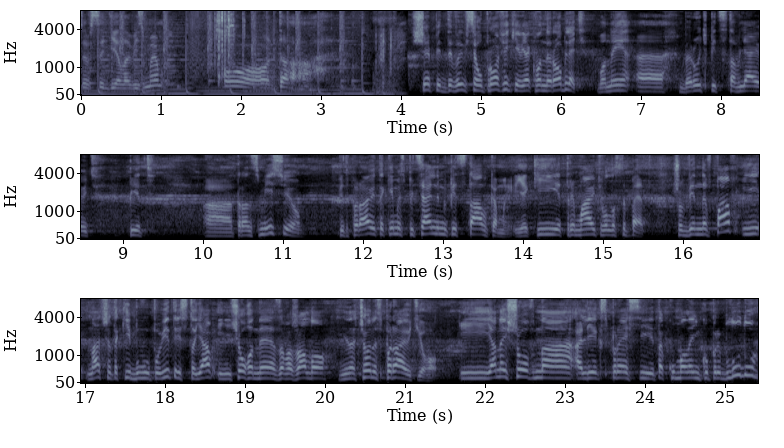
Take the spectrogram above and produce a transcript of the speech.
Це все діло візьмемо. О, да. Ще піддивився у профіків, як вони роблять. Вони е, беруть, підставляють під е, трансмісію, підпирають такими спеціальними підставками, які тримають велосипед, щоб він не впав і, наче такий був у повітрі, стояв і нічого не заважало, ні на чого не спирають його. І я знайшов на Аліекспресі таку маленьку приблуду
